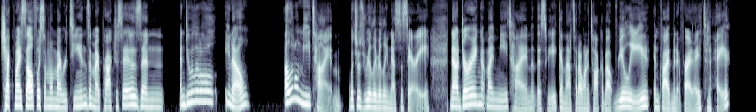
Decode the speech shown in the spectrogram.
check myself with some of my routines and my practices and and do a little you know a little me time, which was really, really necessary. Now, during my me time this week, and that's what I want to talk about really in Five Minute Friday today,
